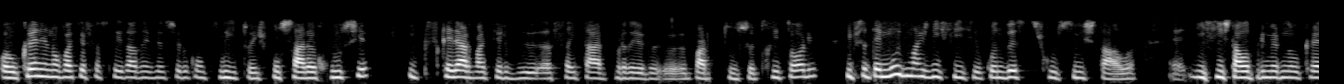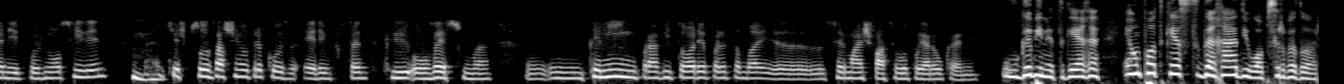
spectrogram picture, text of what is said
a Ucrânia não vai ter facilidade em vencer o conflito, em expulsar a Rússia e que se calhar vai ter de aceitar perder uh, parte do seu território e, portanto, é muito mais difícil quando esse discurso se instala, uh, e se instala primeiro na Ucrânia e depois no Ocidente, uhum. que as pessoas achem outra coisa. Era importante que houvesse uma, um caminho para a vitória para também uh, ser mais fácil apoiar a Ucrânia. O Gabinete de Guerra é um podcast da Rádio Observador.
